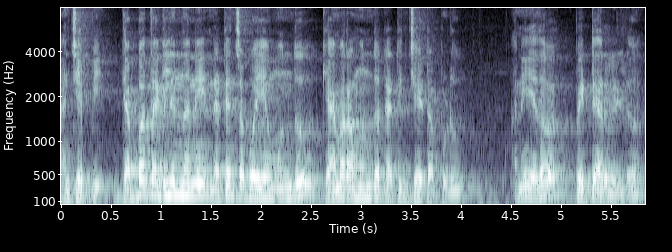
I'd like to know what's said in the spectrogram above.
అని చెప్పి. దెబ్బ తగిలిందని నటించబోయే ముందు కెమెరా ముందు నటించేటప్పుడు అని ఏదో పెట్టారు వీళ్ళు.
